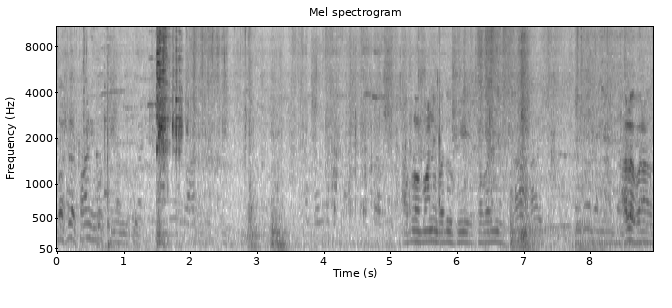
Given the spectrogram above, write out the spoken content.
બસ પાણી ઓછી આપણું પાણી બધું પી ખબર નહીં. હાલો ભણાવો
